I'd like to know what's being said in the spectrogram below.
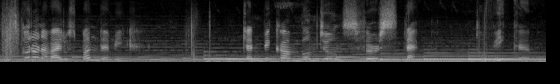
This coronavirus pandemic can become Bomjon's first step to weaken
